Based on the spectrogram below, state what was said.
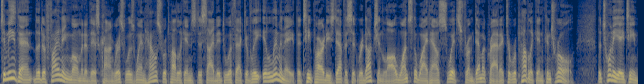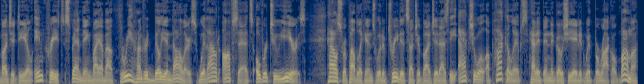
To me, then, the defining moment of this Congress was when House Republicans decided to effectively eliminate the Tea Party's deficit reduction law once the White House switched from Democratic to Republican control. The 2018 budget deal increased spending by about $300 billion without offsets over two years. House Republicans would have treated such a budget as the actual apocalypse had it been negotiated with Barack Obama.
